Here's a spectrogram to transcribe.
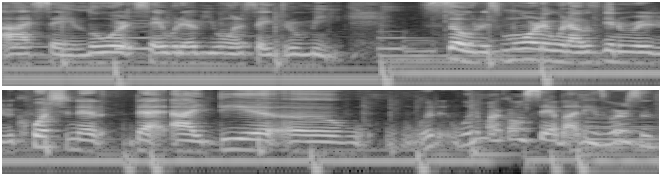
I say, Lord, say whatever you want to say through me. So this morning, when I was getting ready to question that that idea of what what am I gonna say about these verses,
